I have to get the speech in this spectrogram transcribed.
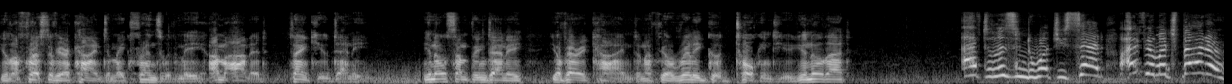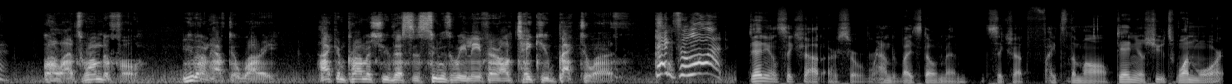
You're the first of your kind to make friends with me. I'm honored. Thank you, Danny. You know something, Danny? You're very kind, and I feel really good talking to you. You know that? After listening to what you said, I feel much better. Well, that's wonderful. You don't have to worry. I can promise you this as soon as we leave here, I'll take you back to Earth. Thanks a lot. Daniel and Sixshot are surrounded by stone men. Sixshot fights them all. Daniel shoots one more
